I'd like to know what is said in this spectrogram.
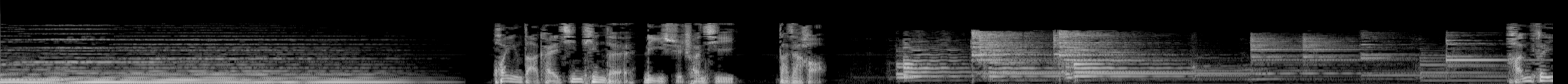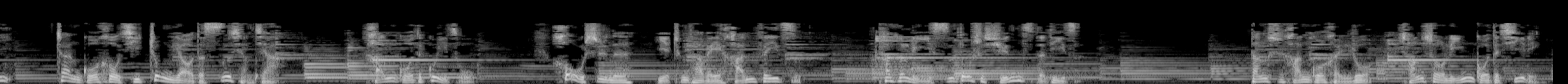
欢迎打开今天的历史传奇。大家好，韩非，战国后期重要的思想家，韩国的贵族，后世呢也称他为韩非子。他和李斯都是荀子的弟子。当时韩国很弱，常受邻国的欺凌，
